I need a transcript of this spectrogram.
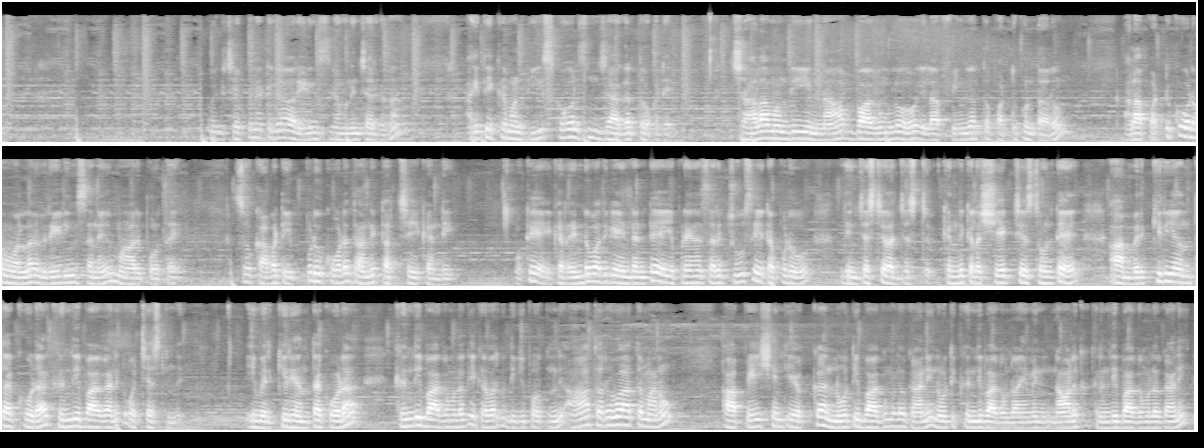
మీకు చెప్పినట్టుగా రీడింగ్స్ గమనించారు కదా? అయితే ఇక్కడ మనం తీసుకోవాల్సిన జాగ్రత్త ఒకటే. చాలామంది ఈ నాబ్ భాగంలో ఇలా ఫింగర్తో పట్టుకుంటారు. అలా పట్టుకోవడం వల్ల రీడింగ్స్ అనేవి మారిపోతాయి. సో కాబట్టి ఇప్పుడు కూడా దాన్ని టచ్ చేయకండి. ఓకే ఇక రెండవదిగా ఏంటంటే ఎప్పుడైనా సరే చూసేటప్పుడు దీన్ని జస్ట్ ఇలా జస్ట్ కిందకి ఇలా షేక్ చేస్తుంటే ఆ మెర్క్యూరీ అంతా కూడా క్రింది భాగానికి వచ్చేస్తుంది. ఈ మెర్క్యూరీ అంతా కూడా క్రింది భాగంలోకి ఇక్కడ వరకు దిగిపోతుంది. ఆ తరువాత మనం ఆ పేషెంట్ యొక్క నోటి భాగంలో కానీ నోటి క్రింది భాగంలో ఐ మీన్ నాలుగు క్రింది భాగంలో కానీ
